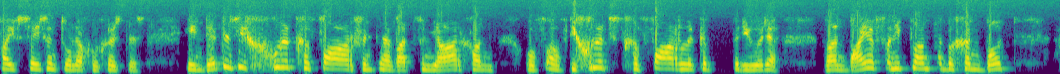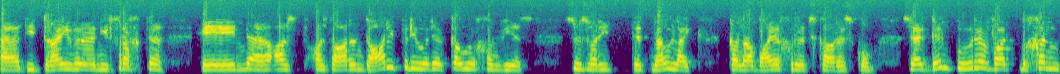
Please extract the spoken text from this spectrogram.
5 26 Augustus. En dit is die groot gevaar vind wat vanjaar gaan of of die grootste gevaarlike periode want baie van die plante begin bot uh die druiwe en die vrugte en uh, as as daar in daardie periode koue gaan wees soos wat die, dit nou lyk kan daar baie groot skade kom. So ek dink boere wat begin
